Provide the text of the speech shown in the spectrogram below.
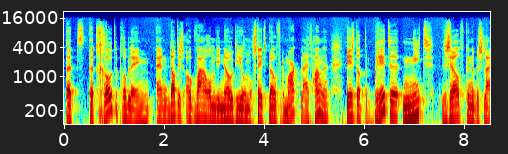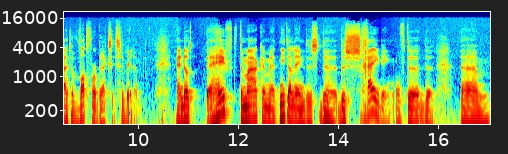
het, het grote probleem, en dat is ook waarom die no deal nog steeds boven de markt blijft hangen, is dat de Britten niet zelf kunnen besluiten wat voor Brexit ze willen. En dat heeft te maken met niet alleen de, de, de scheiding of de, de, um,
